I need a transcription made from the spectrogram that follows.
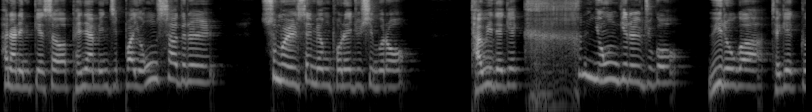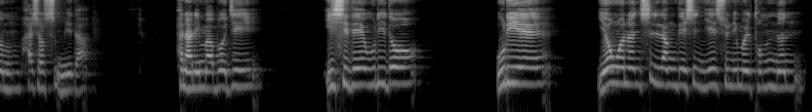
하나님께서 베냐민 지파 용사들을 23명 보내주심으로 다윗에게 큰 용기를 주고 위로가 되게끔 하셨습니다. 하나님 아버지, 이 시대에 우리도 우리의 영원한 신랑 되신 예수님을 돕는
